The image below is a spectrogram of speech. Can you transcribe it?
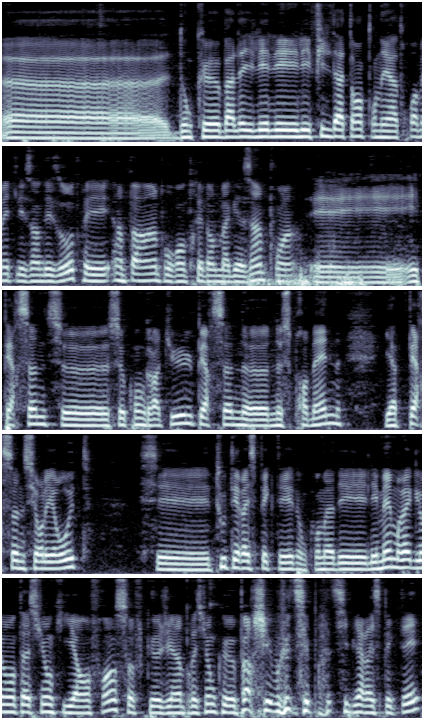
Euh, donc euh, bah, les, les, les files d'attente, on est à 3 mètres les uns des autres et un par un pour rentrer dans le magasin, point. Et, personne se, se congratule, personne ne se promène, il y a personne sur les routes c'est tout est respecté. Donc on a des, les mêmes réglementations qu'il y a en France, sauf que j'ai l'impression que par chez vous c'est pas si bien respecté.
